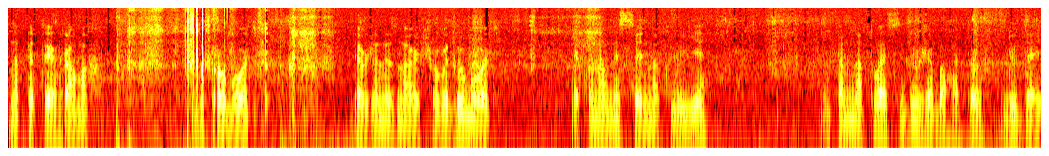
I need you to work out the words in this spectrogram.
на 5 грамах. Буду пробувати. Я вже не знаю, що видумувати, як воно не сильно клює. Ну, там на плесі дуже багато людей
